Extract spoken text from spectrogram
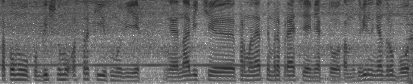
такому публічному остракізмові, е, навіть е, перманентним репресіям, як то там звільнення з роботи.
